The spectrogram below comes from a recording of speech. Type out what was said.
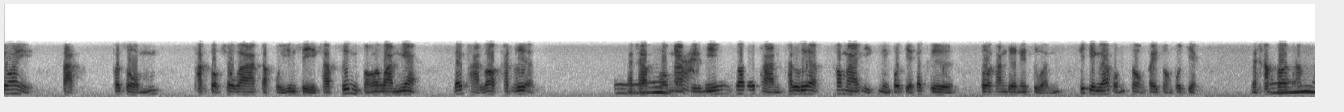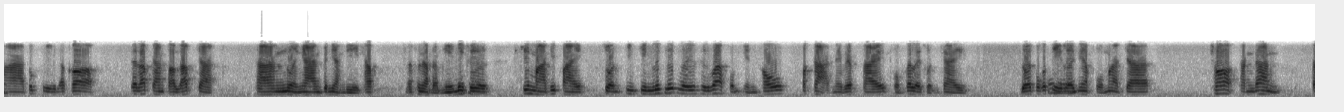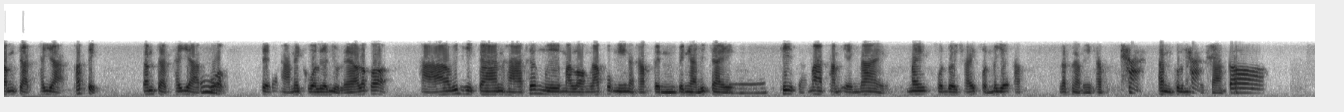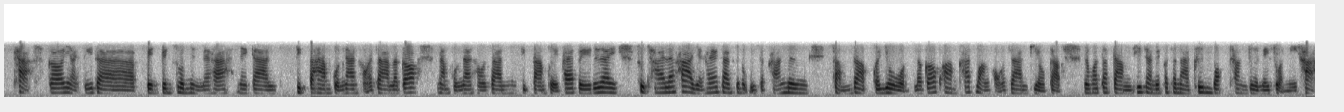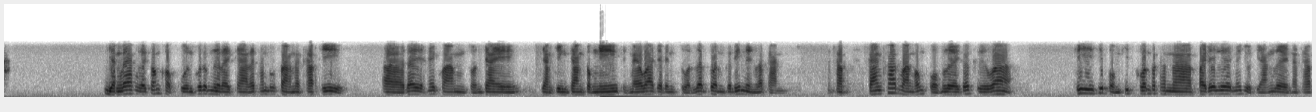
ย่อยตัดผสม ผักตบชวากับปุ๋ยอินทรีย์ครับ ซึ่งสองรางวัลเนี่ย ได้ผ่านรอบคัดเลือกนะครับพอมาปีนี้ก็ได้ผ่านคัดเลือกเข้ามาอีกหนึ่ง project ก็คือ ตัวทางเดินในสวน ที่จริงแล้วผมส่งไปสอง project นะครับ ก็ทำมาทุกปีแล้วก็ ได้รับการตอบรับจากทางหน่วยงานเป็นอย่างดีครับ ลักษณะแบบนี้นี่คือที่มาที่ไปส่วนจริง ๆ ลึกๆเลยก็คือว่าผมเห็นเขาประกาศในเว็บไซต์ ผมก็เลยสนใจ โดยปกติเลยเนี่ย ผมอาจจะชอบทางด้านกำจัดขยะพลาสติกกำจัดขยะพวกเศษอาหารในครัวเรือนอยู่แล้ว แล้วก็หาวิธีการหาเครื่องมือมารองรับพวกนี้นะครับ เป็นเป็นงานวิจัยที่สามารถทำเองได้ ไม่คนโดยใช้คนไม่เยอะครับ ลักษณะนี้ครับ ค่ะท่านผู้ดำเนินค่ะการก็ค่ะ ก็อยากที่จะเป็นเป็นส่วนหนึ่งนะคะ ในการติดตามผลงานของอาจารย์ แล้วก็นำผลงานของอาจารย์ติดตามเผยแพร่ไปเรื่อย สุดท้ายแล้วค่ะ อยากให้อาจารย์สรุปอีกสักครั้งหนึ่งสำหรับประโยชน์ แล้วก็ความคาดหวังของอาจารย์เกี่ยวกับนวัตกรรมที่อาจารย์ได้พัฒนาขึ้นบล็อกทางเดินในส่วนนี้ค่ะ อย่างแรกเลยต้องขอบคุณผู้ดำเนินรายการและท่านผู้ฟังนะครับ ที่เอ่อได้ให้ความสนใจ อย่างจริงจังตรงนี้ ถึงแม้ว่าจะเป็นส่วนเริ่มต้นกันนิดหนึ่งแล้วกันนะครับ การคาดหวังของผมเลยก็คือว่าที่ที่ผมคิดค้นพัฒนาไปเรื่อยๆไม่หยุดยั้งเลยนะครับ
